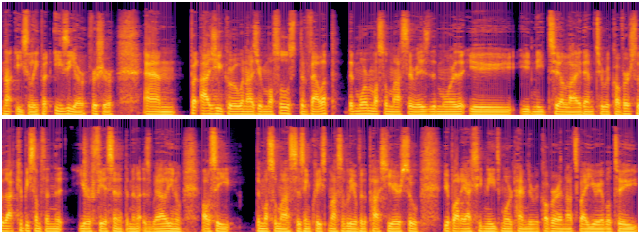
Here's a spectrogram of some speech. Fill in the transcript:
not easily, but easier for sure. Um, but as you grow and as your muscles develop, the more muscle mass there is, the more that you, you need to allow them to recover. So that could be something that you're facing at the minute as well. You know, obviously the muscle mass has increased massively over the past year. So your body actually needs more time to recover. And that's why you're able to,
